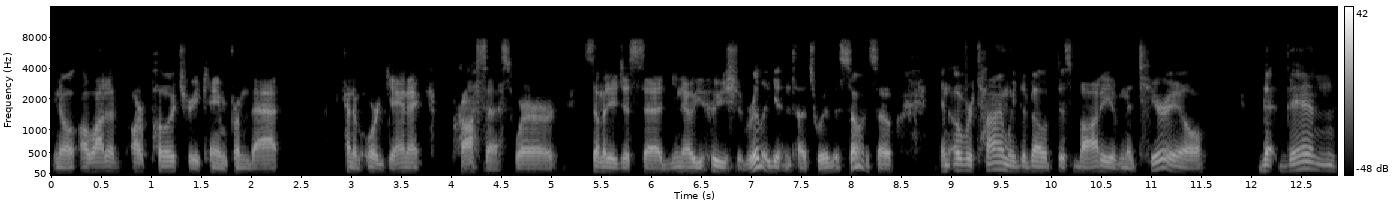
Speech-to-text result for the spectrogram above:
You know, a lot of our poetry came from that kind of organic process where somebody just said, you know, who you should really get in touch with is so and so. And over time, we developed this body of material that then,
